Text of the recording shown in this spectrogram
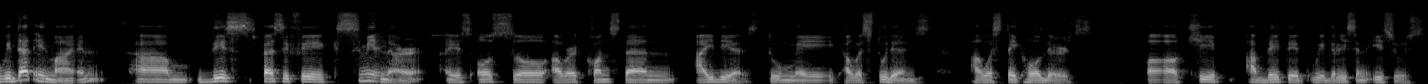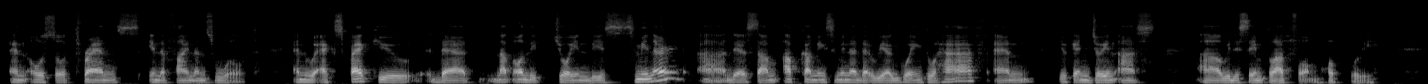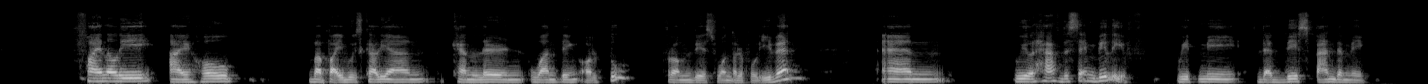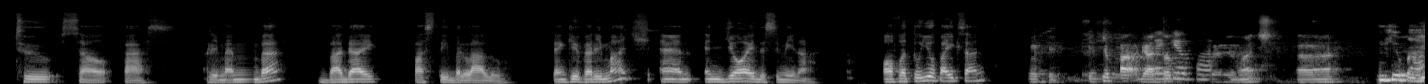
With that in mind, um, this specific seminar is also our constant ideas to make our students, our stakeholders, uh, keep updated with recent issues and also trends in the finance world. And we expect you that not only join this seminar, uh, there's some upcoming seminar that we are going to have and you can join us uh, with the same platform, hopefully. Finally, I hope Bapak Ibu sekalian can learn one thing or two from this wonderful event and we'll have the same belief with me that this pandemic too shall pass. Remember, badai pasti berlalu. Thank you very much and enjoy the seminar. Over to you, Pak Iksan. Okay, thank you, Pak Gatot. Thank you, Pak. Very much. Uh, thank you, Pak.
